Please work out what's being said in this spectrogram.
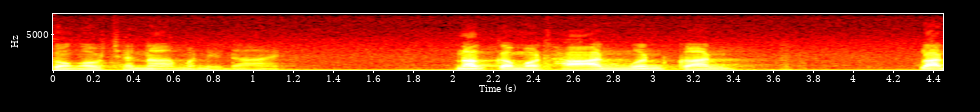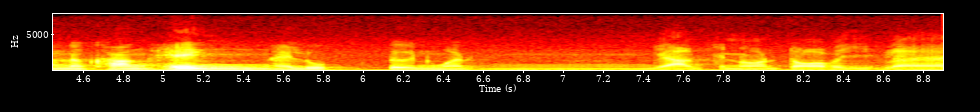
ต้องเอาชนะมันให้ได้ นักกรรมฐานเหมือนกันลั่นนักคางเฮงให้ลุกตื่นมาอยากจะนอนต่อไปอีกแล้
